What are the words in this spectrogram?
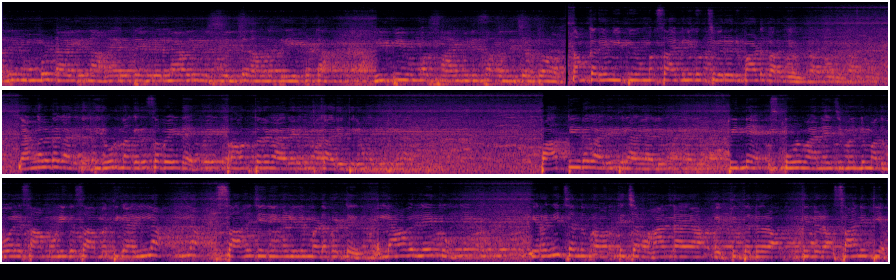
അതിന് മുമ്പുണ്ടായിരുന്ന നേരത്തെ ഇവരെല്ലാവരും വിസ്മരിച്ച നമ്മുടെ പ്രിയപ്പെട്ട വി പി ഉമ്മർ സാഹിബിനെ സംബന്ധിച്ചിടത്തോളം. നമുക്കറിയാം വി പി ഉമ്മർ സാഹിബിനെ കുറിച്ച് ഇവർ ഒരുപാട് പറഞ്ഞു. ഞങ്ങളുടെ കാര്യത്തിൽ തിരൂർ നഗരസഭയുടെ പ്രവർത്തന കാര്യ- കാര്യത്തിലും പാർട്ടിയുടെ കാര്യത്തിലായാലും പിന്നെ സ്കൂൾ മാനേജ്മെന്റും അതുപോലെ സാമൂഹിക സാമ്പത്തിക എല്ലാ സാഹചര്യങ്ങളിലും ഇടപെട്ട് എല്ലാവരിലേക്കും ഇറങ്ങിച്ചെന്ന് പ്രവർത്തിച്ച മഹാനായ വ്യക്തിത്വത്തിന്റെ ഒരു ഒരു അസാന്നിധ്യം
